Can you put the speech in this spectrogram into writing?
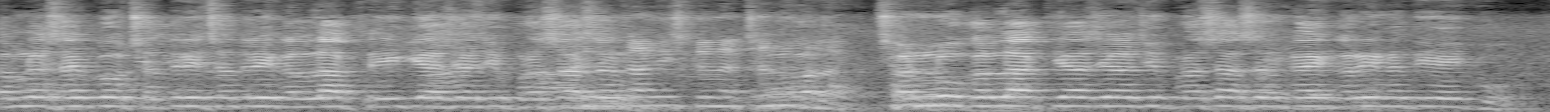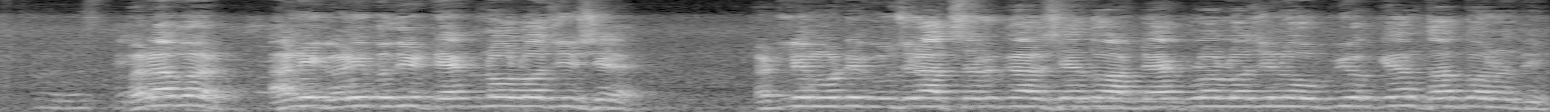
તમને સાહેબ કહું છત્રી છત્રી કલાક થઈ ગયા છે હજી પ્રશાસન 45 કલાક કલાક. છન્નું કલાક થયા છે હજી પ્રશાસન કઈ કરી નથી આપ્યું. બરાબર? આની ઘણી બધી ટેકનોલોજી છે. આટલી મોટી ગુજરાત સરકાર છે તો આ ટેકનોલોજીનો ઉપયોગ કેમ થતો નથી?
